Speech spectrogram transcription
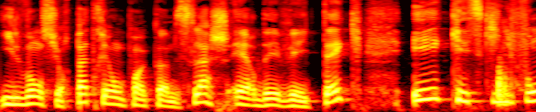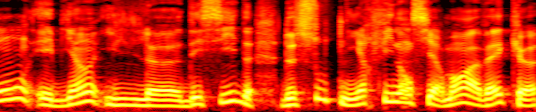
Ils vont sur patreon.com slash rdvtech et qu'est-ce qu'ils font? Eh bien, ils euh, décide de soutenir financièrement avec euh,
